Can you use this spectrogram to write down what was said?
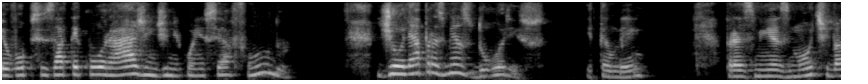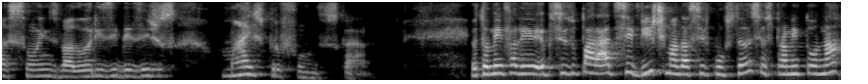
eu vou precisar ter coragem de me conhecer a fundo, de olhar para as minhas dores e também para as minhas motivações, valores e desejos mais profundos, cara. Eu também falei, eu preciso parar de ser vítima das circunstâncias para me tornar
